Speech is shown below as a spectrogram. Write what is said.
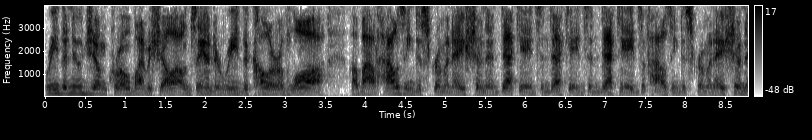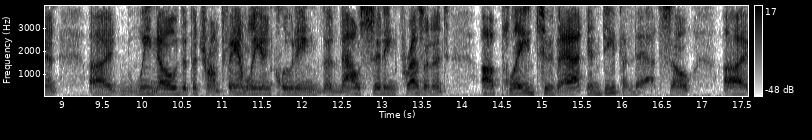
read the new Jim Crow by Michelle Alexander. Read The Color of Law about housing discrimination and decades and decades and decades of housing discrimination. And uh, we know that the Trump family, including the now sitting president, uh, played to that and deepened that. So uh,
